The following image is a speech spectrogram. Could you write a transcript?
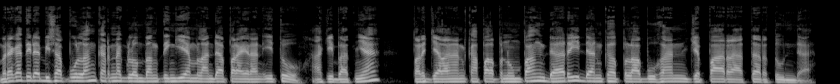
Mereka tidak bisa pulang karena gelombang tinggi yang melanda perairan itu. Akibatnya, perjalanan kapal penumpang dari dan ke Pelabuhan Jepara tertunda.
